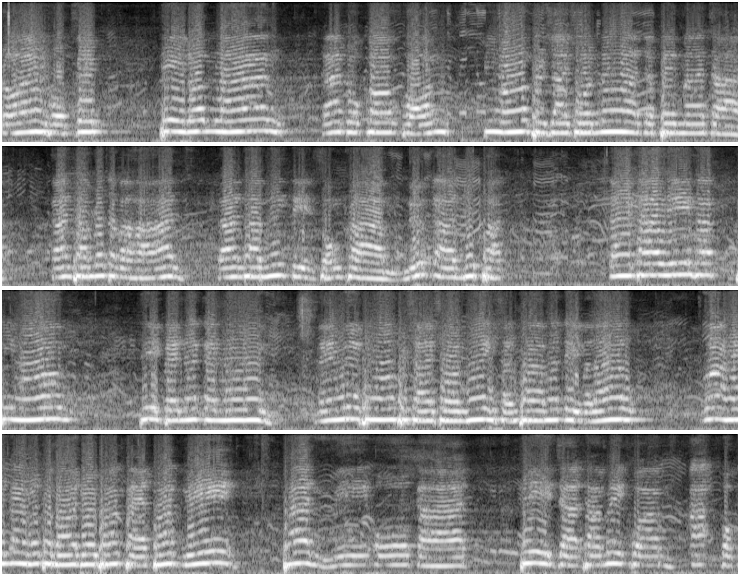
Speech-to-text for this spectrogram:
2560 ที่ล้มล้างการปกครองของพี่น้องประชาชนไม่ว่าจะเป็นมาจากการทำรัฐประหาร การทำนิติสงครามหรือการยุบพรรคแต่คราวนี้ครับพี่น้องที่เป็นนักการเมืองในเมื่อพี่น้องประชาชนให้สันธามติมาแล้ว ว่าให้ตั้งรัฐบาลโดยพรรคแปดพรรคนี้ ท่านมีโอกาสที่จะทำให้ความอะปก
